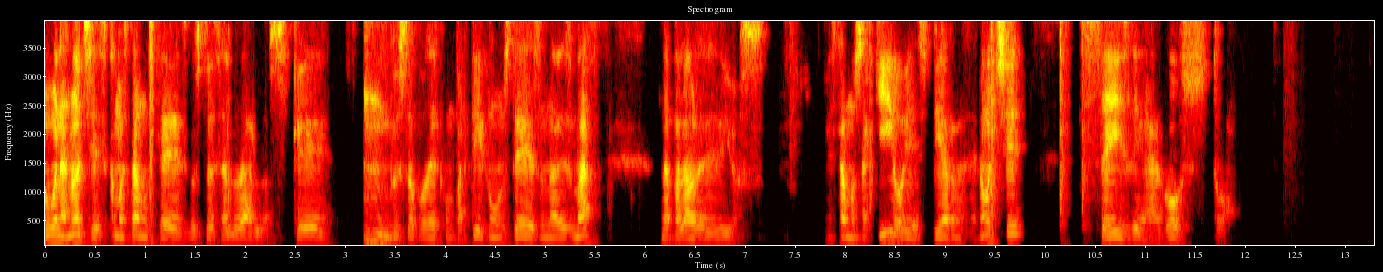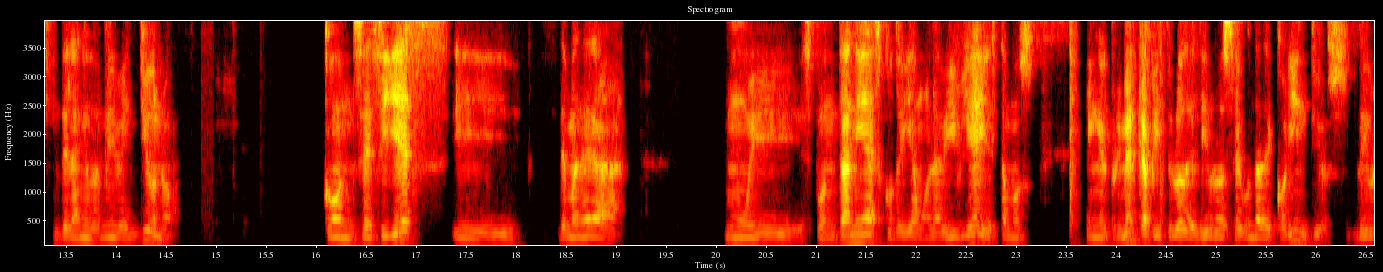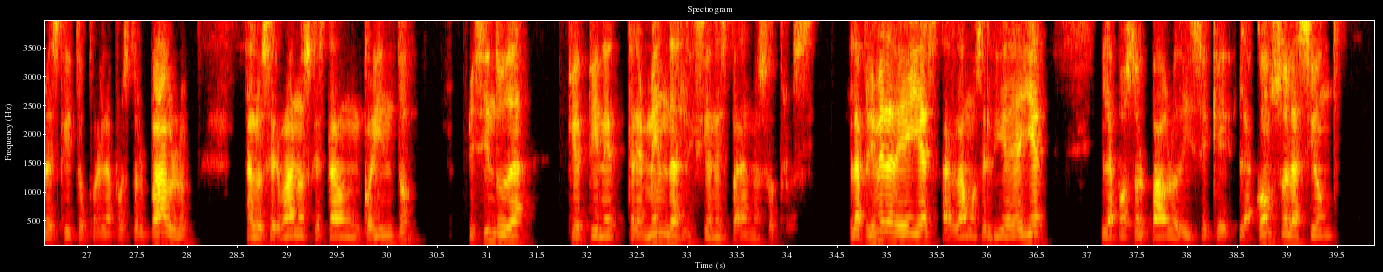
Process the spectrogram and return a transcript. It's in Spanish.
Buenas noches, ¿cómo están ustedes? Gusto de saludarlos. Qué gusto poder compartir con ustedes una vez más la palabra de Dios. Estamos aquí, hoy es viernes de noche, 6 de agosto del año 2021. Con sencillez y de manera muy espontánea escudriñamos la Biblia y estamos en el primer capítulo del libro Segunda de Corintios, libro escrito por el apóstol Pablo, a los hermanos que estaban en Corinto y sin duda que tiene tremendas lecciones para nosotros. La primera de ellas, hablamos el día de ayer, el apóstol Pablo dice que la consolación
